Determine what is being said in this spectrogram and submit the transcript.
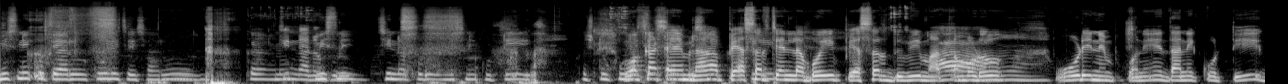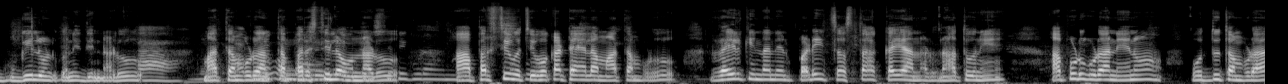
మిస్ని కుట్టారు కూలీ చేశారు. మిస్ని చిన్నప్పుడు మిస్ని కుట్టి ఫస్ట్ ఒక టైంలో పెసర్ చెన్ల పోయి పెసర్ దువ్వి మా తమ్ముడు ఓడి నింపుకొని దాన్ని కొట్టి గుగ్గిలు వండుకొని తిన్నాడు. మా తమ్ముడు అంత పరిస్థితిలో ఉన్నాడు. ఆ పరిస్థితి వచ్చి ఒక టైంలో మా తమ్ముడు రైలు కింద నేను పడి చస్తా అక్కయ్య అన్నాడు నాతోని. అప్పుడు కూడా నేను వద్దు తమ్ముడా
